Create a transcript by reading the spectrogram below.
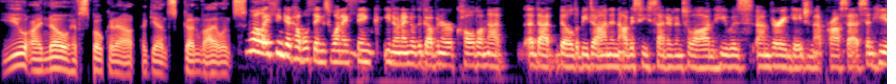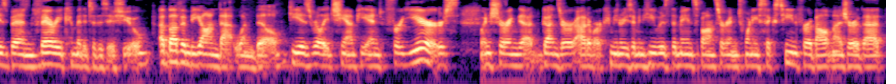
You, I know, have spoken out against gun violence. Well, I think a couple things. One, I think, you know, and I know the governor called on that that bill to be done. And obviously, he signed it into law and he was um, very engaged in that process. And he has been very committed to this issue above and beyond that one bill. He has really championed for years ensuring that guns are out of our communities. I mean, he was the main sponsor in 2016 for a ballot measure that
